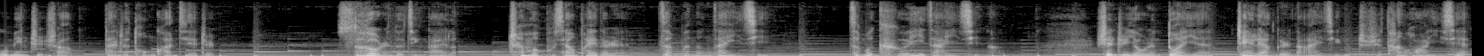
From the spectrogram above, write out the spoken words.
无名指上戴着同款戒指。所有人都惊呆了，这么不相配的人怎么能在一起？怎么可以在一起呢？甚至有人断言，这两个人的爱情只是昙花一现。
